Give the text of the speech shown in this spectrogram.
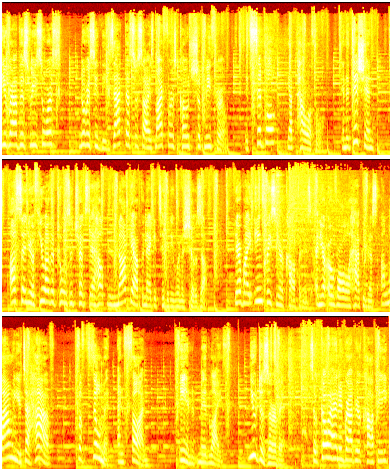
you grab this resource, you'll receive the exact exercise my first coach took me through. It's simple yet powerful. In addition, I'll send you a few other tools and tricks to help you knock out the negativity when it shows up thereby increasing your confidence and your overall happiness, allowing you to have fulfillment and fun in midlife. You deserve it. So go ahead and grab your copy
